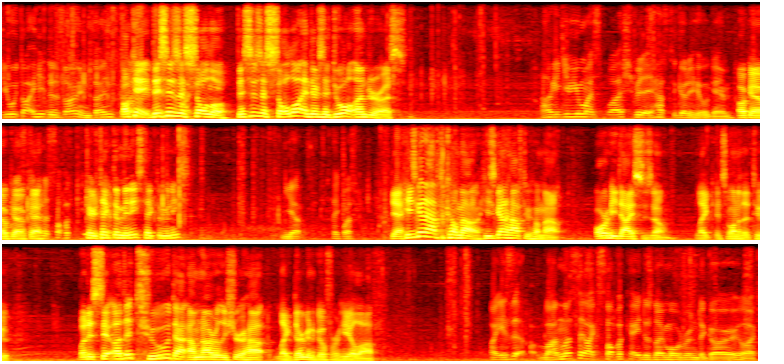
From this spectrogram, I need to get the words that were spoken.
You would not hit the zone. Zone's Okay, this is a solo. This is a solo, and there's a duo under us. I can give you my splash, but it has to go to heal game. Okay, okay, okay. Here, take the minis. Take the minis. Yep. Take my. Yeah, he's gonna have to come out. He's gonna have to come out, or he dies to zone. Like it's one of the two. But it's the other two that I'm not really sure how. Like they're gonna go for heal off. Like, is it like, unless they like suffocate? There's no more room to go. Like,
